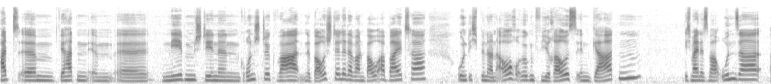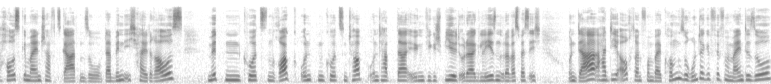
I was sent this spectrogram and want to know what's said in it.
hat, ähm, wir hatten im äh, nebenstehenden Grundstück war eine Baustelle, da waren Bauarbeiter und ich bin dann auch irgendwie raus in den Garten. Ich meine, es war unser Hausgemeinschaftsgarten so. Da bin ich halt raus mit einem kurzen Rock und einem kurzen Top und habe da irgendwie gespielt oder gelesen oder was weiß ich. Und da hat die auch dann vom Balkon so runtergepfiffen und meinte so,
